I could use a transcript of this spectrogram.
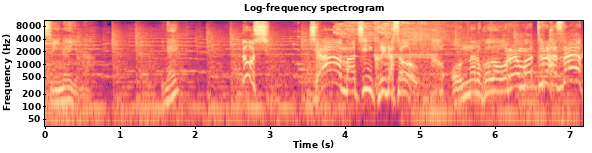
スいないよな。いない？よし！じゃあ町に繰り出そう。女の子が俺を待ってるはずだ！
